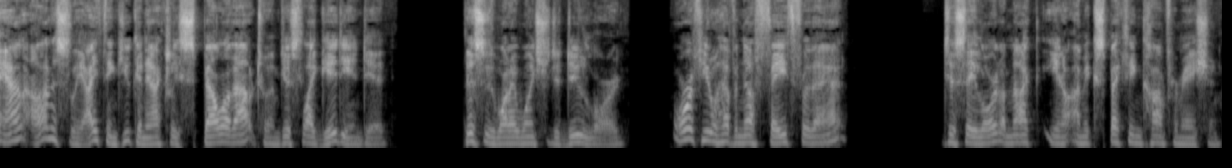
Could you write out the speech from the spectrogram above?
and honestly, I think you can actually spell it out to him just like Gideon did. This is what I want you to do, Lord. Or if you don't have enough faith for that, just say, Lord, I'm not, you know, I'm expecting confirmation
